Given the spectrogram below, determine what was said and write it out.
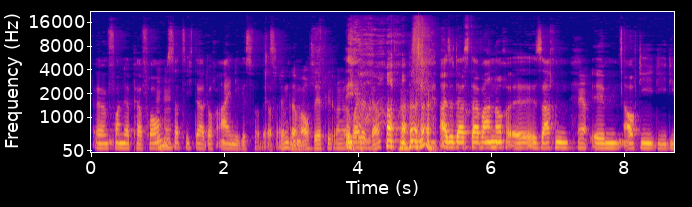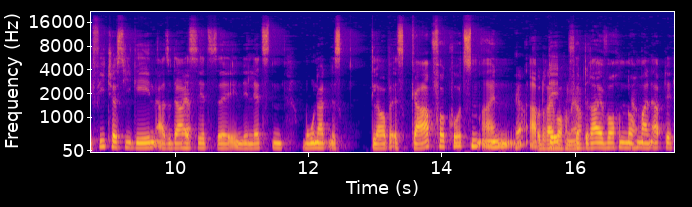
äh, von der Performance mhm. hat sich da doch einiges verbessert. Das stimmt, da haben wir auch sehr viel dran gearbeitet, ja. also das, da waren noch äh, Sachen, ja. ähm, auch die, die, die Features, die gehen. Also da ja. ist jetzt äh, in den letzten Monaten, es glaube, es gab vor kurzem ein ja, Update. Vor drei Wochen, vor drei Wochen nochmal ja. ein Update.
